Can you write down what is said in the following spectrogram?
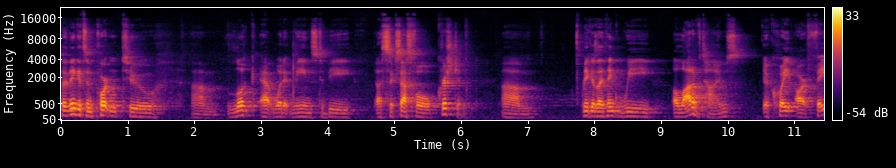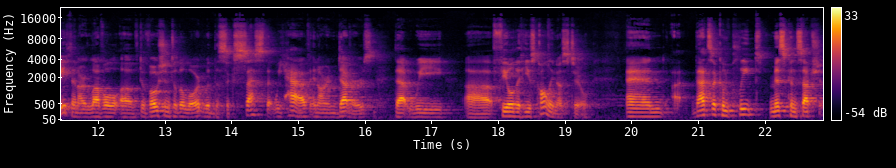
So I think it's important to um, look at what it means to be a successful Christian. Um, because I think we, a lot of times, equate our faith and our level of devotion to the Lord with the success that we have in our endeavors that we uh, feel that He's calling us to. And uh, that's a complete misconception.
